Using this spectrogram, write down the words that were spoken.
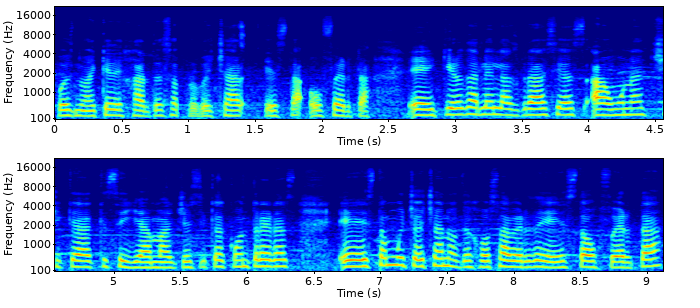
Pues no hay que dejar de desaprovechar esta oferta. Eh, quiero darle las gracias a una chica que se llama Jessica Contreras. esta muchacha nos dejó saber de esta oferta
